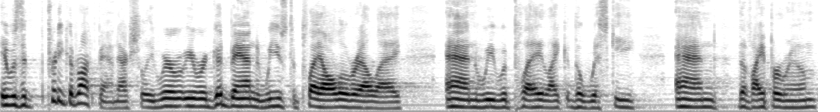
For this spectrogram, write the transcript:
it was a pretty good rock band, actually. We were, we were a good band, and we used to play all over LA. And we would play like the Whisky and the Viper Room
